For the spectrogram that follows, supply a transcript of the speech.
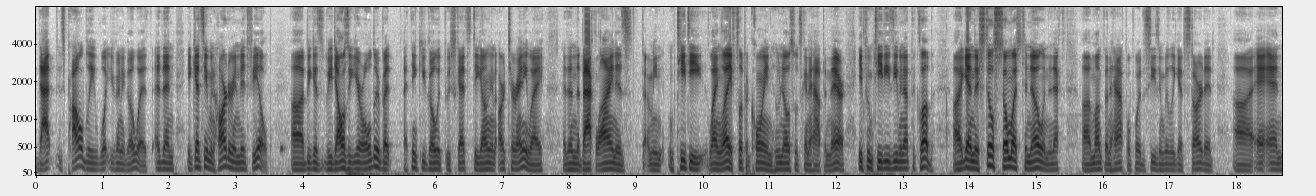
That is probably what you're going to go with. And then it gets even harder in midfield uh, because Vidal's a year older, but I think you go with Busquets, De Jong, and Arthur anyway. And then the back line is, I mean, Umtiti, Lenglet, flip a coin. Who knows what's going to happen there? If Umtiti's even at the club. Uh, again, there's still so much to know in the next uh, month and a half before the season really gets started. Uh, and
